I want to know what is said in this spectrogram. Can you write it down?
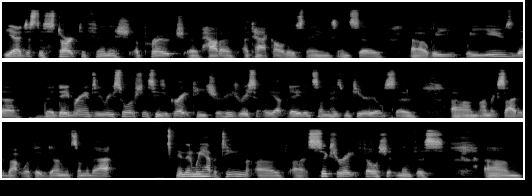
yeah, just a start to finish approach of how to attack all those things. And so uh, we we use the the Dave Ramsey resources. He's a great teacher. He's recently updated some of his materials, so um, I'm excited about what they've done with some of that. And then we have a team of uh, six or eight Fellowship Memphis. Um,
